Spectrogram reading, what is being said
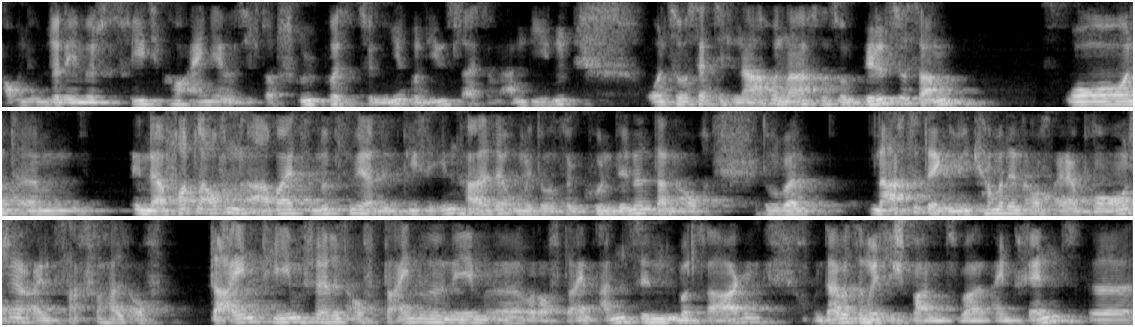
auch ein unternehmerisches Risiko eingehen und sich dort früh positionieren und Dienstleistungen anbieten. Und so setzt sich nach und nach so ein Bild zusammen. Und ähm, in der fortlaufenden Arbeit nutzen wir diese Inhalte, um mit unseren Kundinnen dann auch darüber nachzudenken, wie kann man denn aus einer Branche einen Sachverhalt auf dein Themenfeld auf dein Unternehmen äh, oder auf dein Ansinnen übertragen. Und da wird es dann richtig spannend, weil ein Trend, äh,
